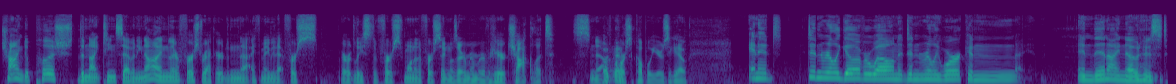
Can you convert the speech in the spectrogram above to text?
trying to push the 1979, their first record, and maybe that first, or at least the first one of the first singles I remember over here, "Chocolate." Now, okay. of course, a couple years ago, and it didn't really go over well, and it didn't really work, and and then I noticed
